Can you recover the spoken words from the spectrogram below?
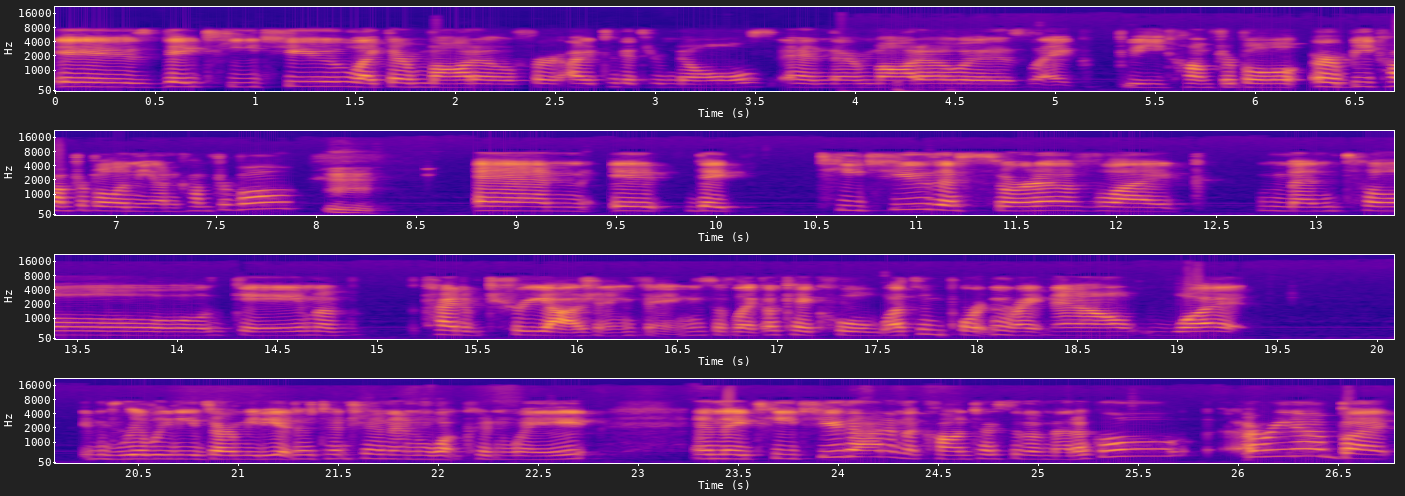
is they teach you like their motto for I took it through NOLS and their motto is like be comfortable or be comfortable in the uncomfortable. Mm-hmm. And it they teach you this sort of like mental game of kind of triaging things of like okay cool what's important right now? What really needs our immediate attention and what can wait? And they teach you that in the context of a medical arena but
